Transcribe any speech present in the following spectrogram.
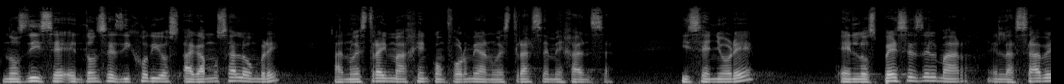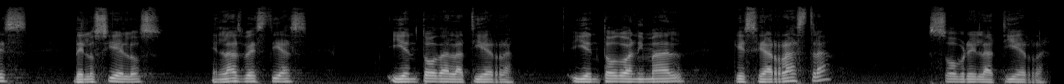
nos dice, entonces dijo Dios, hagamos al hombre a nuestra imagen conforme a nuestra semejanza. Y señoré en los peces del mar, en las aves de los cielos, en las bestias y en toda la tierra y en todo animal que se arrastra sobre la tierra.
